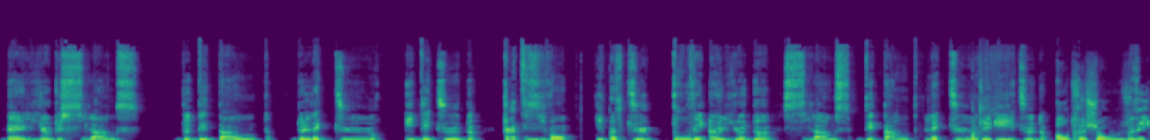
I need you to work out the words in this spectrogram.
d'un lieu de silence, de détente, de lecture et d'études, quand ils y vont, ils peuvent-tu trouver un lieu de silence, détente, lecture et études? Autre chose. Vas-y.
